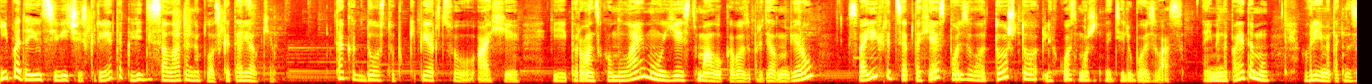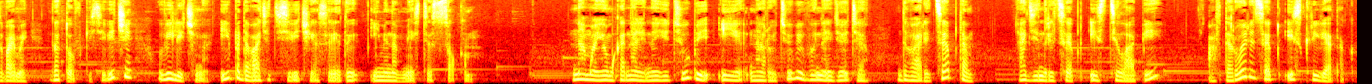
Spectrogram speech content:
и подают севиче из креветок в виде салата на плоской тарелке. Так как доступ к перцу, ахи и перуанскому лайму есть мало у кого за пределами Перу, в своих рецептах я использовала то, что легко сможет найти любой из вас. А именно поэтому время так называемой готовки севичи увеличено, и подавать эти севичи я советую именно вместе с соком. На моем канале на YouTube и на Рутюбе вы найдете два рецепта. Один рецепт из тилапии, а второй рецепт из креветок.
